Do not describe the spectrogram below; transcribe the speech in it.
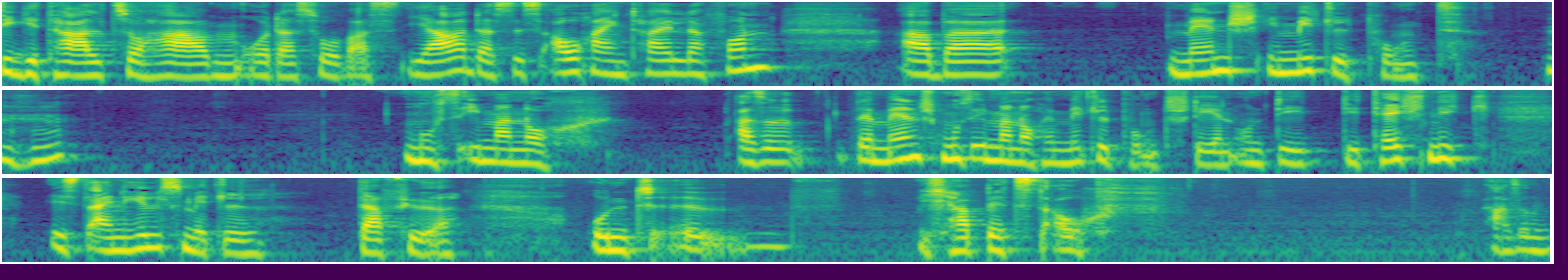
digital zu haben oder sowas. Ja, das ist auch ein Teil davon, aber Mensch im Mittelpunkt mhm. muss immer noch, also der Mensch muss immer noch im Mittelpunkt stehen und die, die Technik ist ein Hilfsmittel dafür. Und äh, ich habe jetzt auch, also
